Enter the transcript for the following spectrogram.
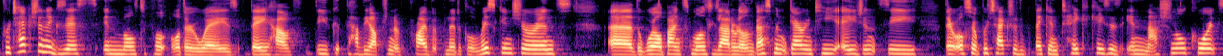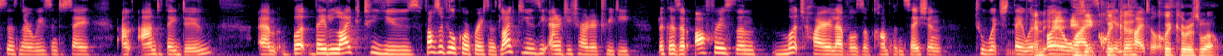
protection exists in multiple other ways. They have you could have the option of private political risk insurance, uh, the World Bank's multilateral investment guarantee agency. They're also protected. They can take cases in national courts. There's no reason to say, and, and they do. Um, but they like to use, fossil fuel corporations like to use the Energy Charter Treaty because it offers them much higher levels of compensation to which they would and, otherwise is it quicker, be entitled. quicker as well?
